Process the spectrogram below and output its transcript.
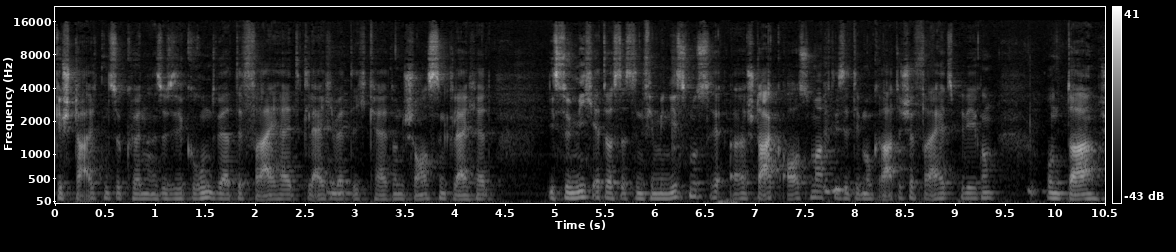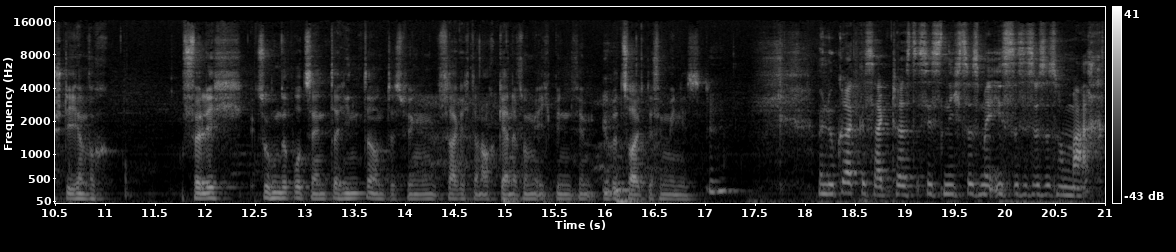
gestalten zu können. Also diese Grundwerte Freiheit, Gleichwertigkeit und Chancengleichheit ist für mich etwas, das den Feminismus äh, stark ausmacht, diese demokratische Freiheitsbewegung. Und da stehe ich einfach völlig zu 100% dahinter und deswegen sage ich dann auch gerne von mir, ich bin fem- überzeugter Feminist. Wenn du gerade gesagt hast, das ist nichts, was man ist, das ist was, was man macht.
